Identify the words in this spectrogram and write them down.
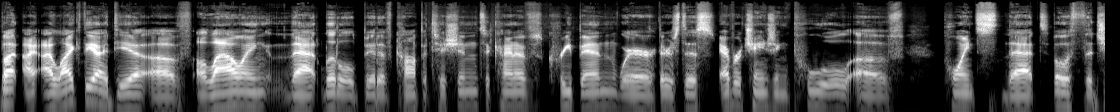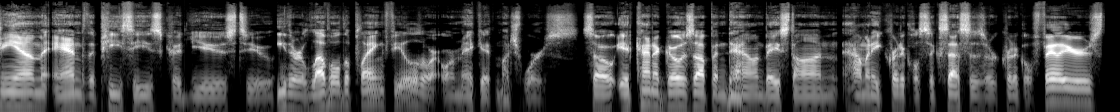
But I, I like the idea of allowing that little bit of competition to kind of creep in where there's this ever-changing pool of points that both the GM and the PCs could use to either level the playing field or, or make it much worse. So it kind of goes up and down based on how many critical successes or critical failures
